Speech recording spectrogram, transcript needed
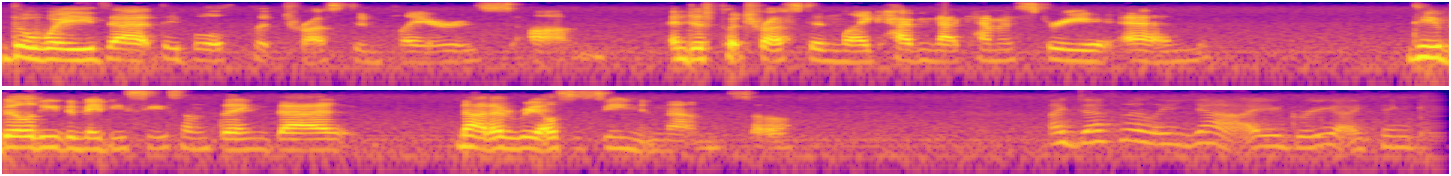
the way that they both put trust in players um, and just put trust in like having that chemistry and the ability to maybe see something that not everybody else is seeing in them. So I definitely, yeah, I agree. I think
